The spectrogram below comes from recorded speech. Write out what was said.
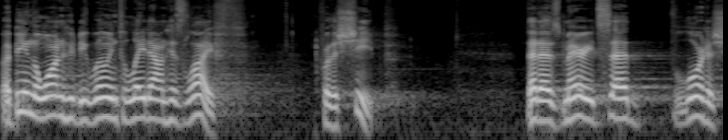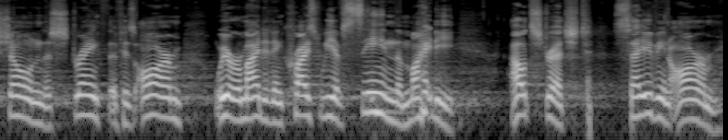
by being the one who'd be willing to lay down his life for the sheep. That, as Mary said, the Lord has shown the strength of his arm. We are reminded in Christ we have seen the mighty, outstretched, saving arm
